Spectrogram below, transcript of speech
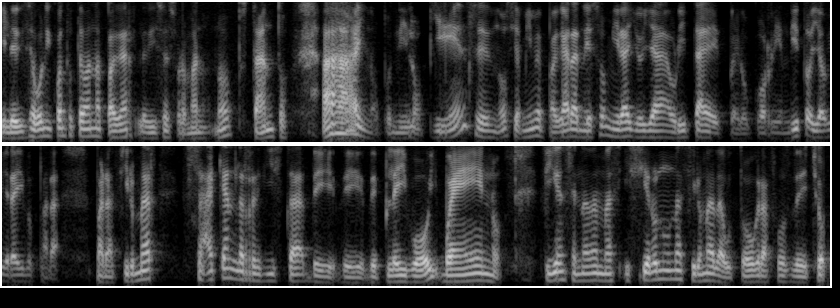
Y le dice, bueno, ¿y cuánto te van a pagar? Le dice a su hermano, no, pues tanto. Ay, no, pues ni lo pienses, ¿no? Si a mí me pagaran eso, mira, yo ya ahorita, eh, pero corriendito ya hubiera ido para, para firmar. Sacan la revista de, de, de Playboy. Bueno, fíjense nada más, hicieron una firma de autógrafos, de hecho,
